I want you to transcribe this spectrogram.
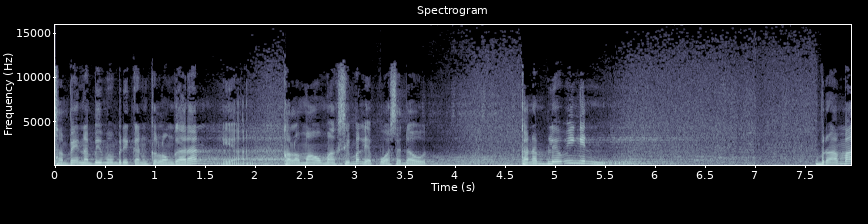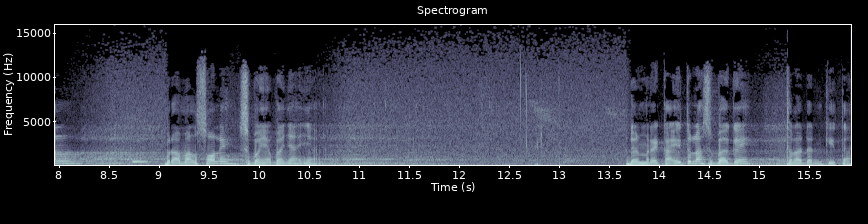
Sampai Nabi memberikan kelonggaran ya kalau mau maksimal ya puasa Daud. Karena beliau ingin beramal beramal soleh sebanyak-banyaknya. Dan mereka itulah sebagai teladan kita.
